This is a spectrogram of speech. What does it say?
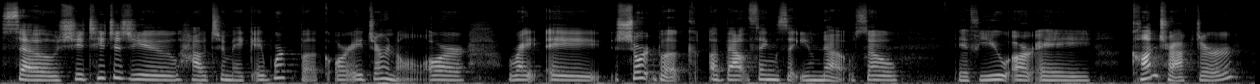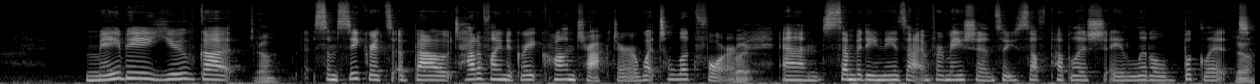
So she teaches you how to make a workbook or a journal or write a short book about things that you know. So if you are a contractor, maybe you've got Yeah. Some secrets about how to find a great contractor, what to look for, Right. and somebody needs that information. So you self publish a little booklet Yeah.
